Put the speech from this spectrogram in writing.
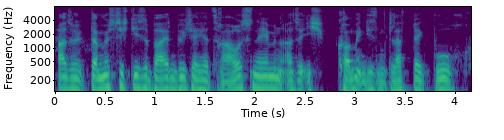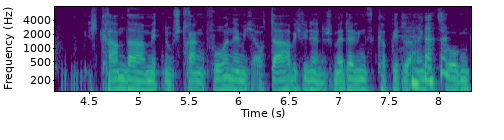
Also da müsste ich diese beiden Bücher jetzt rausnehmen. Also ich komme in diesem Gladbeck-Buch, ich kam da mit einem Strang vor, nämlich auch da habe ich wieder ein Schmetterlingskapitel eingezogen.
